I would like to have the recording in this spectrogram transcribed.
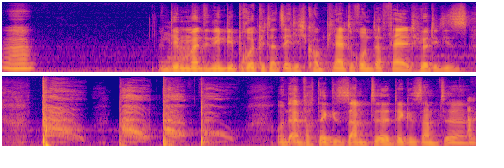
In dem Moment, in dem die Brücke tatsächlich komplett runterfällt, hört ihr dieses und einfach der gesamte, der gesamte, Oh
